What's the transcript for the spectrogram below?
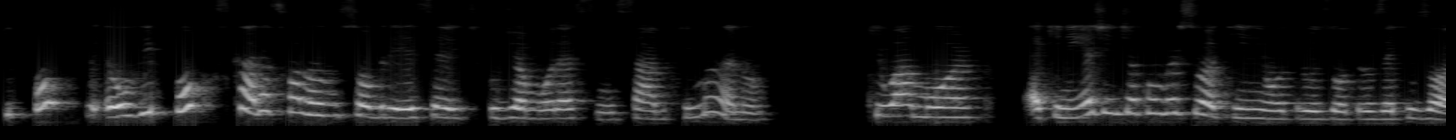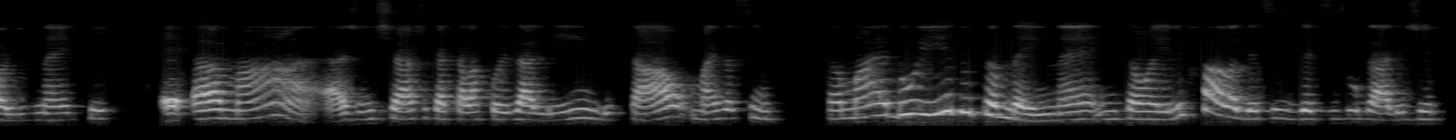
que pou... eu ouvi poucos caras falando sobre esse tipo de amor assim, sabe? Que, mano, que o amor é que nem a gente já conversou aqui em outros, outros episódios, né? Que é, amar, a gente acha que é aquela coisa linda e tal, mas assim, amar é doído também, né? Então ele fala desses, desses lugares de,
